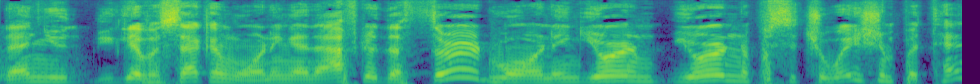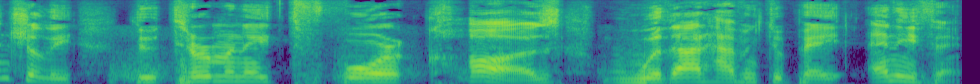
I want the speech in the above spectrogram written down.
Then you you give a second warning, and after the third warning, you're in, you're in a situation potentially to terminate for cause without having to pay anything.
